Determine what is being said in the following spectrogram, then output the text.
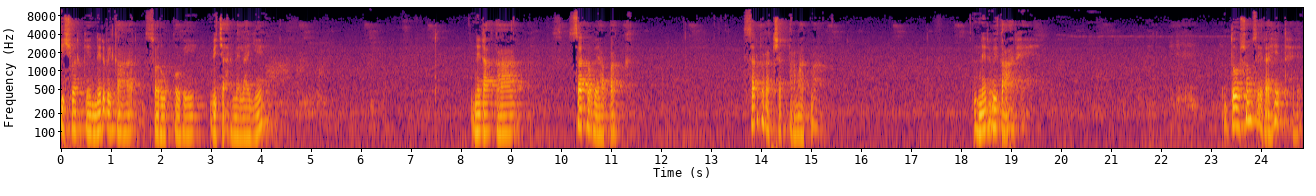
ईश्वर के निर्विकार स्वरूप को भी विचार में लाइए। निराकार, सर्वव्यापक, सर्वरक्षक परमात्मा निर्विकार है। दोषों से रहित है।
